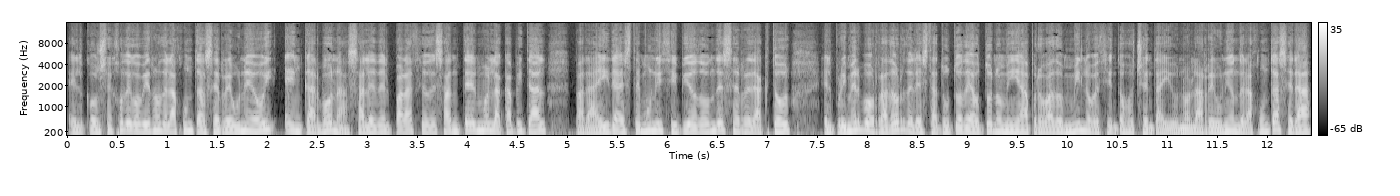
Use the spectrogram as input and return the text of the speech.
el Consejo de Gobierno de la Junta se reúne hoy en Carbona. Sale del Palacio de San Telmo, en la capital, para ir a este municipio donde se redactó el primer borrador del Estatuto de Autonomía aprobado en 1981. La reunión de la Junta será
